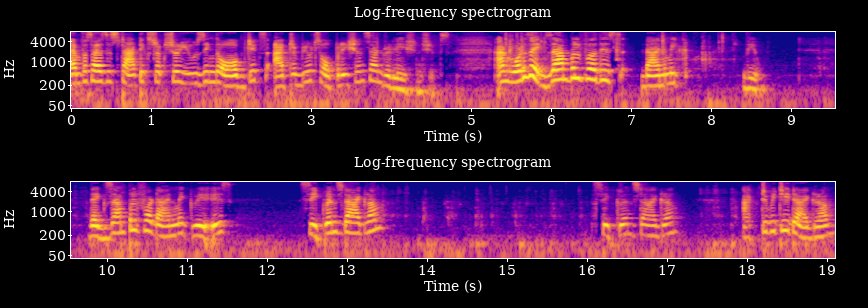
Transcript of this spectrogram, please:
emphasizes static structure using the objects, attributes, operations and relationships. And what is the example for this dynamic view? The example for dynamic view is sequence diagram. Sequence diagram. Activity diagram.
